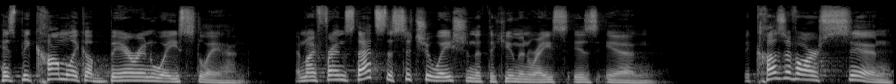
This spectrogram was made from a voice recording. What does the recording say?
has become like a barren wasteland. And, my friends, that's the situation that the human race is in. Because of our sin,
